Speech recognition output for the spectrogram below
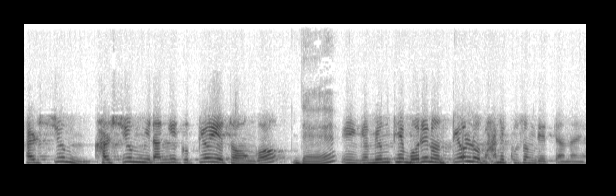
칼슘, 칼슘이란 게 그 뼈에 좋은 거. 네. 그러니까 명태 머리는 뼈로 많이 구성됐잖아요.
